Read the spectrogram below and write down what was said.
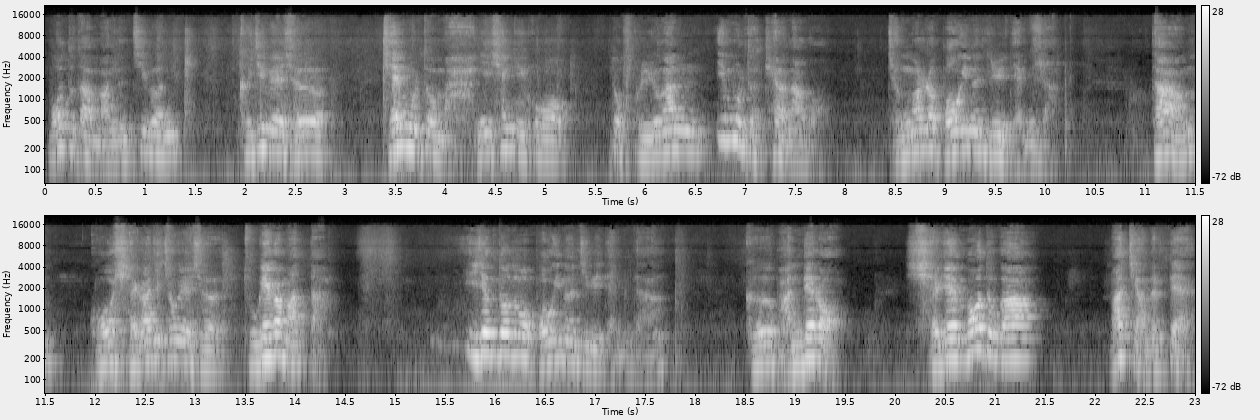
모두 다 맞는 집은 그 집에서 재물도 많이 생기고 또 훌륭한 인물도 태어나고 정말로 복 있는 집이 됩니다. 다음 그 세 가지 중에서 두 개가 맞다. 이 정도도 복 있는 집이 됩니다. 그 반대로 세개 모두가 맞지 않을 때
